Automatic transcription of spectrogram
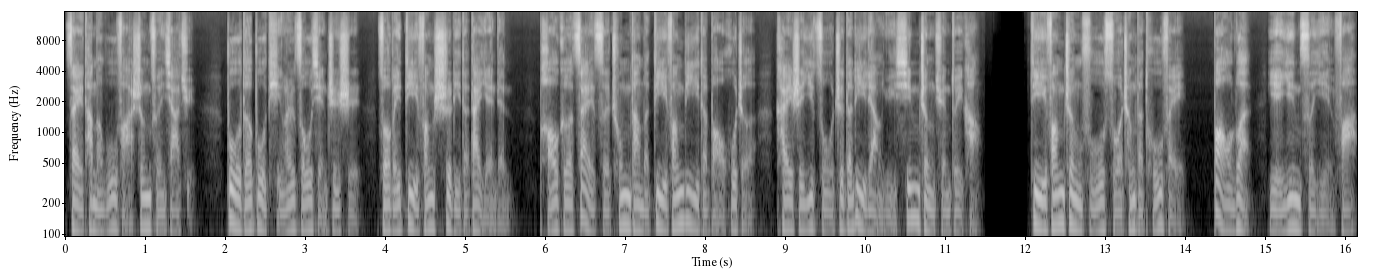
在他们无法生存下去，不得不铤而走险之时，作为地方势力的代言人。袍哥再次充当了地方利益的保护者，开始以组织的力量与新政权对抗，地方政府所称的土匪暴乱也因此引发。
